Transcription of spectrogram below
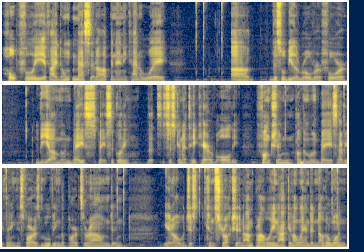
hopefully, if I don't mess it up in any kind of way, uh, this will be the rover for the uh, moon base, basically. That's just going to take care of all the function of the moon base, everything as far as moving the parts around and, you know, just construction. I'm probably not going to land another one,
